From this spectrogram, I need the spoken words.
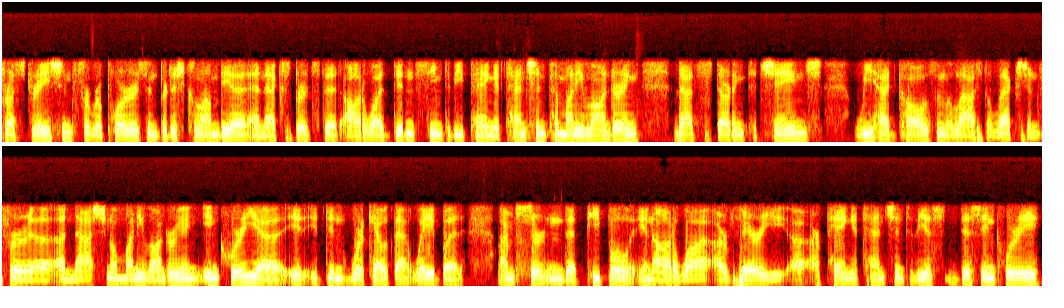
frustration for reporters in British Columbia and experts that Ottawa didn't seem to be paying attention to money laundering. That's starting to change. We had calls in the last election for a, a national money laundering inquiry. Uh, it, it, didn't work out that way, but I'm certain that people in Ottawa are very uh, are paying attention to this this inquiry.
